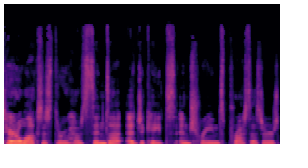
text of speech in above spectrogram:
Tara walks us through how Senza educates and trains processors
